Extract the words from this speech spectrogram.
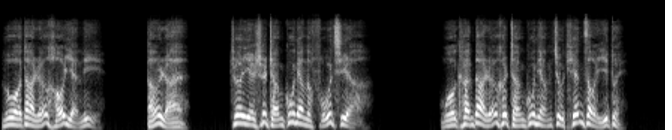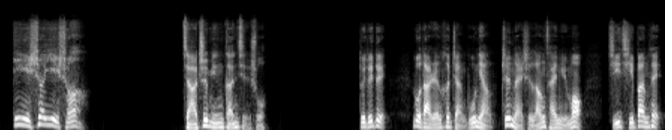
洛大人好眼力！当然，这也是展姑娘的福气啊！我看大人和展姑娘就天造一对，地设一双。”贾之明赶紧说：“对对对，骆大人和展姑娘真乃是郎才女貌，极其般配，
